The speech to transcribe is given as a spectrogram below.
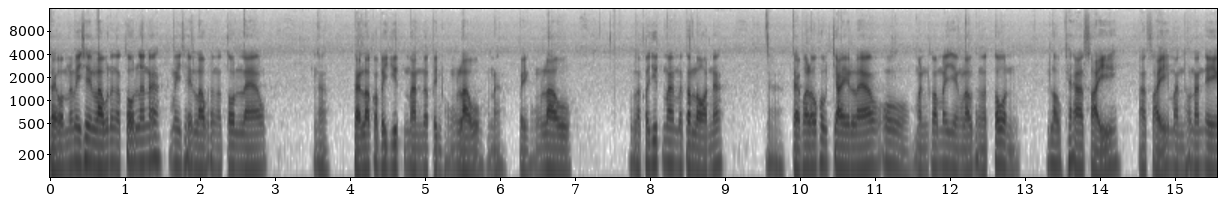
ต่ว่ามันไม่ใช่เราตั้งแต่ต้นแล้วนะ ไม่ใช่เราตั้งแต่ต้นแล้วนะแต่เราก็ไปยึดมันว่าเป็นของเรานะเป็นของเราเราก็ยึดมั่นมาตลอดนะนะแต่พอเราเข้าใจแล้ว โอ้ มันก็ไม่อย่างเราตั้งแต่ต้น เราแค่อาศัยอาศัยมันเท่านั้นเอง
